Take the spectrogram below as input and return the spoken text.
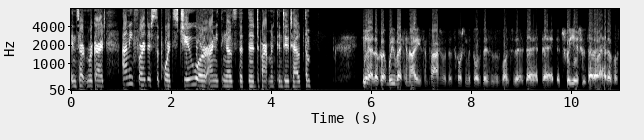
in certain regard. Any further supports due or anything else that the department can do to help them? Yeah, look, we recognise, and part of the discussion with those businesses was the, the, the, the, three issues that are ahead of us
